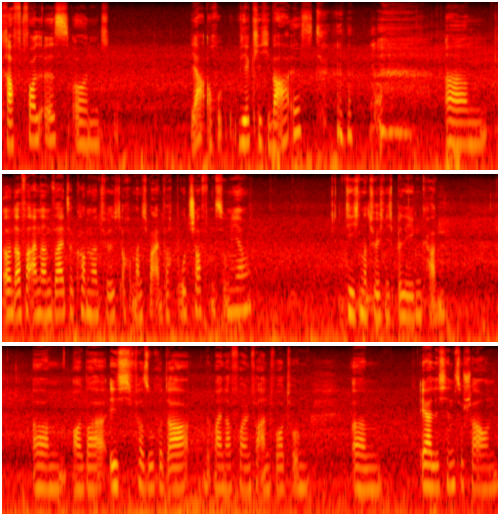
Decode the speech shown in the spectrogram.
kraftvoll ist und ja auch wirklich wahr ist. ähm, und auf der anderen Seite kommen natürlich auch manchmal einfach Botschaften zu mir, die ich natürlich nicht belegen kann. Ähm, aber ich versuche da mit meiner vollen Verantwortung ähm, ehrlich hinzuschauen,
